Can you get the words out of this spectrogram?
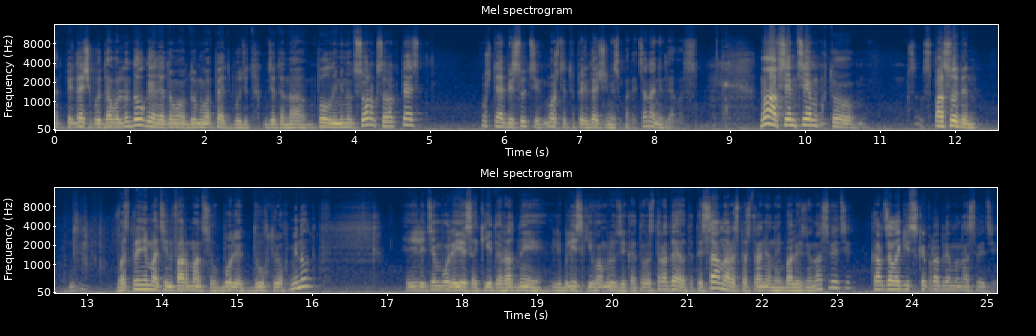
Эта передача будет довольно долгая, я думаю, думаю опять будет где-то на полный минут 40-45. Может, не обессудьте, можете эту передачу не смотреть, она не для вас. Ну, а всем тем, кто способен воспринимать информацию более двух-трех минут, или тем более есть какие-то родные или близкие вам люди, которые страдают этой самой распространенной болезнью на свете, кардиологической проблемой на свете,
